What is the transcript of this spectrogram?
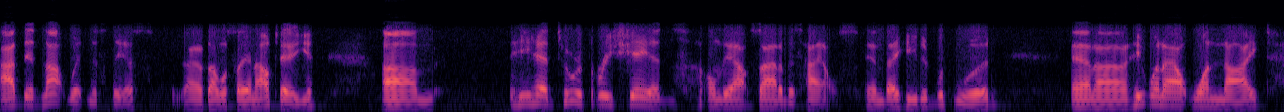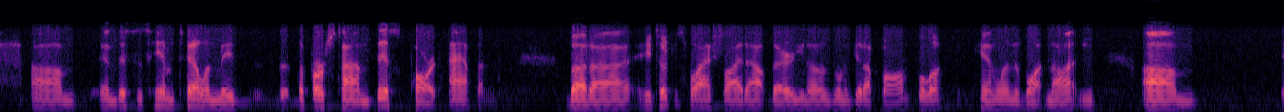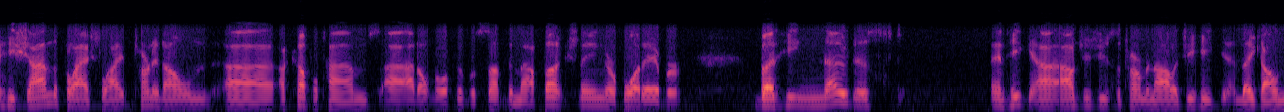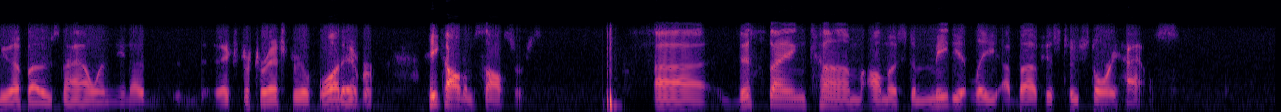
I did not witness this, as I was saying. I'll tell you. Um, he had two or three sheds on the outside of his house, and they heated with wood. And uh, he went out one night, um, and this is him telling me the, the first time this part happened. But uh, he took his flashlight out there, you know, going to get up on full of kindling and whatnot, and um, he shined the flashlight, turned it on uh, a couple times. I, don't know if it was something malfunctioning or whatever, but he noticed, and he I'll just use the terminology. He they call them UFOs now, and you know, extraterrestrial whatever. He called them saucers. Uh, this thing come almost immediately above his two-story house.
